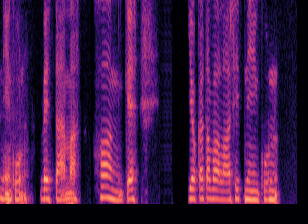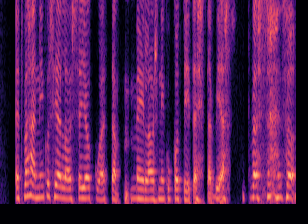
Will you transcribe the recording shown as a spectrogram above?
niin kuin vetämä hanke, joka tavallaan sitten niin että vähän niin kuin siellä olisi se joku, että meillä olisi niin kuin kotitehtäviä. Se on,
